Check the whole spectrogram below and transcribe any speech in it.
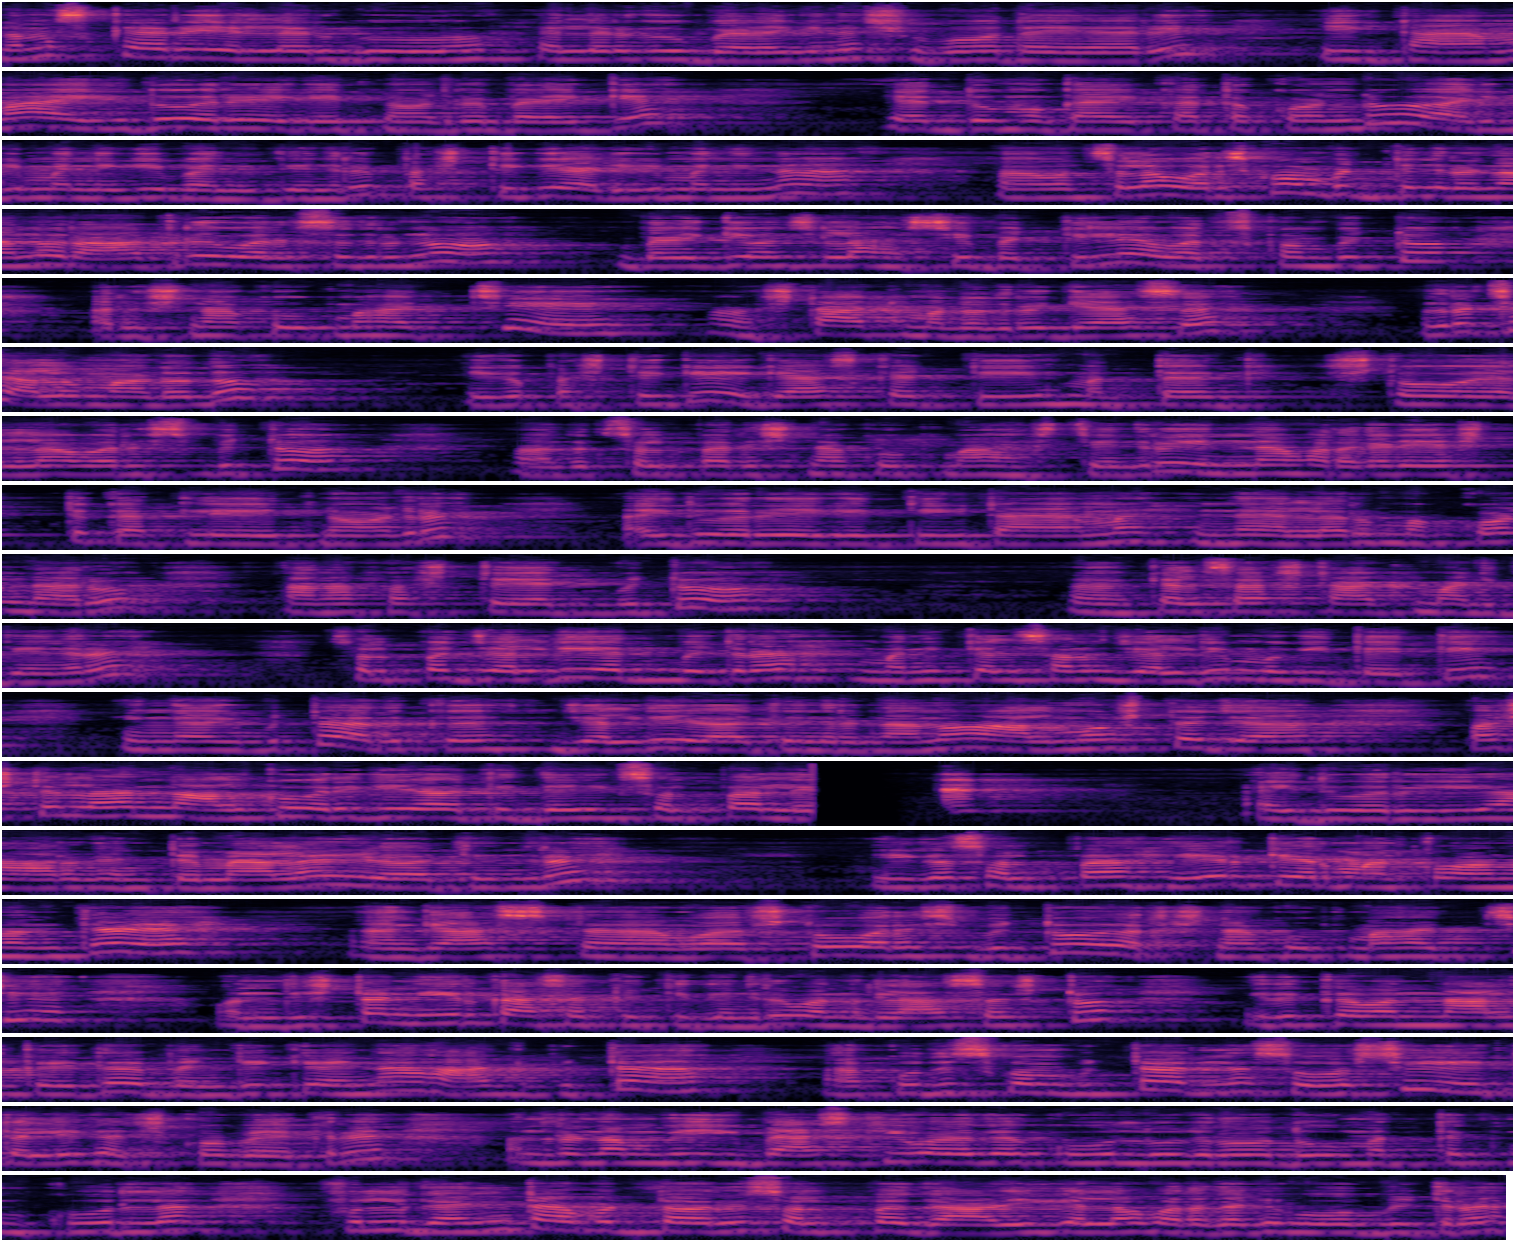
ನಮಸ್ಕಾರ ರೀ ಎಲ್ಲರಿಗೂ. ಎಲ್ಲರಿಗೂ ಬೆಳಗಿನ ಶುಭೋದಯ ರೀ. ಈಗ ಟೈಮ ಐದೂವರೆ ಆಗೈತೆ ನೋಡ್ರಿ ಬೆಳಗ್ಗೆ. ಎದ್ದು ಮುಖ ಇಕ್ಕ ತಗೊಂಡು ಅಡುಗೆ ಮನೆಗೆ ಬಂದಿದ್ದೀನಿ ರೀ. ಫಸ್ಟಿಗೆ ಅಡುಗೆ ಮನೆನ ಒಂದು ಸಲ ಒರೆಸ್ಕೊಂಡ್ಬಿಡ್ತೀನಿ ರೀ ನಾನು. ರಾತ್ರಿ ಒರೆಸಿದ್ರು ಬೆಳಗ್ಗೆ ಒಂದು ಸಲ ಹಸಿ ಬಟ್ಟಿಲೆ ಒರೆಸ್ಕೊಂಡ್ಬಿಟ್ಟು ಅರಿಶಿನ ಕುಂಕುಮ ಹಚ್ಚಿ ಸ್ಟಾರ್ಟ್ ಮಾಡೋದು ರೀ ಗ್ಯಾಸ್. ಅಂದರೆ ಚಾಲು ಮಾಡೋದು. ಈಗ ಫಸ್ಟಿಗೆ ಗ್ಯಾಸ್ ಕಟ್ಟಿ ಮತ್ತು ಸ್ಟೋವ್ ಎಲ್ಲ ಒರೆಸ್ಬಿಟ್ಟು ಅದಕ್ಕೆ ಸ್ವಲ್ಪ ಅರಿಶಿನ ಕುಂಕುಮ ಹಚ್ತೀನಿ ರೀ. ಇನ್ನು ಹೊರಗಡೆ ಎಷ್ಟು ಕತ್ಲಿ ಐತೆ ನೋಡ್ರಿ. ಐದುವರೆ ಆಗೈತಿ ಈ ಟೈಮ್ ಇನ್ನು ಎಲ್ಲರೂ ಮಕ್ಕೊಂಡಾರು. ನಾನು ಫಸ್ಟ್ ಎದ್ಬಿಟ್ಟು ಕೆಲಸ ಸ್ಟಾರ್ಟ್ ಮಾಡಿದ್ದೀನಿ ರೀ. ಸ್ವಲ್ಪ ಜಲ್ದಿ ಎದ್ಬಿಟ್ರೆ ಮನೆ ಕೆಲಸನೂ ಜಲ್ದಿ ಮುಗಿತೈತಿ. ಹಿಂಗಾಗಿಬಿಟ್ಟು ಅದಕ್ಕೆ ಜಲ್ದಿ ಹೇಳ್ತೀನಿ ರೀ ನಾನು. ಆಲ್ಮೋಸ್ಟ್ ಜ ಫಸ್ಟೆಲ್ಲ ನಾಲ್ಕೂವರೆಗೆ ಹೇಳ್ತಿದ್ದೆ. ಈಗ ಸ್ವಲ್ಪ ಲೇ ಐದೂವರೆ, ಆರು ಗಂಟೆ ಮೇಲೆ ಹೇಳ್ತೀನಿ ರೀ. ಈಗ ಸ್ವಲ್ಪ ಹೇರ್ ಕೇರ್ ಮಾಡ್ಕೊಳ್ಳೋಣ ಅಂತೇಳಿ ಗ್ಯಾಸ್ ಸ್ಟೋವ್ ಒರೆಸ್ಬಿಟ್ಟು ಅರಿಶಿನ ಕುಂಕುಮ ಹಚ್ಚಿ ಒಂದಿಷ್ಟ ನೀರು ಕಾಸಕ್ಕೆ ಇಟ್ಟಿದ್ದೀನಿ ರೀ, ಒಂದು ಗ್ಲಾಸ್ ಅಷ್ಟು. ಇದಕ್ಕೆ ಒಂದು ನಾಲ್ಕೈದು ಬೆಂಡಿಕಾಯಿನ ಹಾಕಿಬಿಟ್ಟು ಕುದಿಸ್ಕೊಂಡ್ಬಿಟ್ಟು ಅದನ್ನ ಸೋಸಿ ತಲೆಗೆ ಹಚ್ಕೋಬೇಕು ರೀ. ಅಂದ್ರೆ ನಮ್ಗೆ ಈಗ ಬ್ಯಾಸ್ಗೆ ಒಳಗೆ ಕೂದಲು ಉದುರೋದು ಮತ್ತು ಕೂದಲು ಫುಲ್ ಗಂಟು ಆಗ್ಬಿಡ್ತಾವ್ರಿ ಸ್ವಲ್ಪ ಗಾಳಿಗೆಲ್ಲ ಹೊರಗಡೆ ಹೋಗ್ಬಿಟ್ರೆ.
